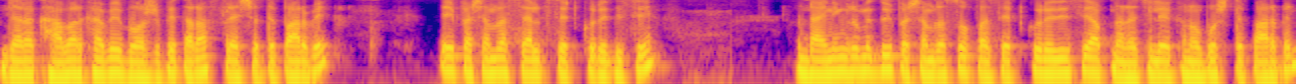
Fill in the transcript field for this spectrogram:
যারা খাবার খাবে, বসবে, তারা ফ্রেশ হতে পারবে। এই পাশে আমরা সেলফ সেট করে দিছি। ডাইনিং রুমের দুই পাশে আমরা সোফা সেট করে দিছি, আপনারা ছেলে এখানেও বসতে পারবেন।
